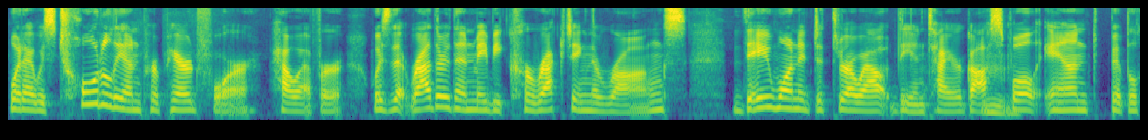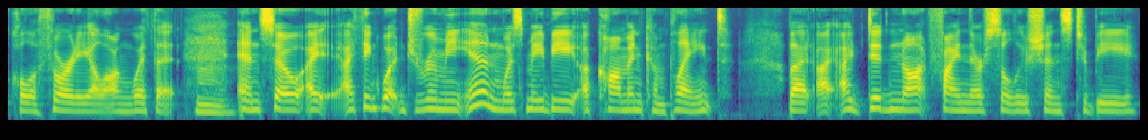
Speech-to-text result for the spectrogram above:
what i was totally unprepared for however was that rather than maybe correcting the wrongs they wanted to throw out the entire gospel mm. and biblical authority along with it mm. and so I, I think what what drew me in was maybe a common complaint, but I, I did not find their solutions to be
